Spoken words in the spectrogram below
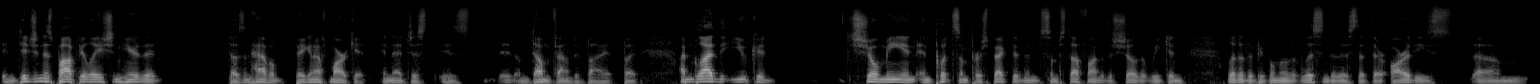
indigenous population here that doesn't have a big enough market, and that just is it, I'm dumbfounded by it. But I'm glad that you could show me and, and put some perspective and some stuff onto the show that we can let other people know that listen to this that there are these um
